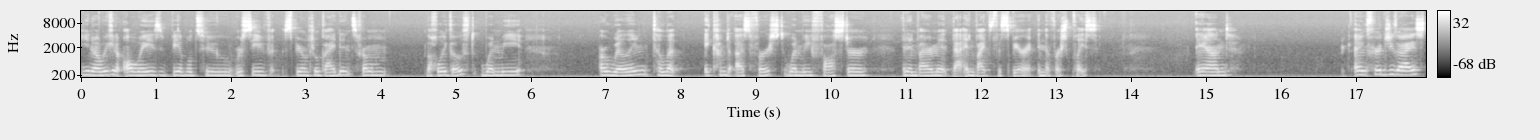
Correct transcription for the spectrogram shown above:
you know, we can always be able to receive spiritual guidance from the Holy Ghost when we are willing to let it come to us first, when we foster an environment that invites the Spirit in the first place. And I encourage you guys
